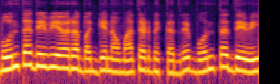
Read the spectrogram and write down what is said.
ಬೋಂತಾದೇವಿಯವರ ಬಗ್ಗೆ ನಾವು ಮಾತಾಡಬೇಕಾದ್ರೆ ಬೋಂತಾದೇವಿ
